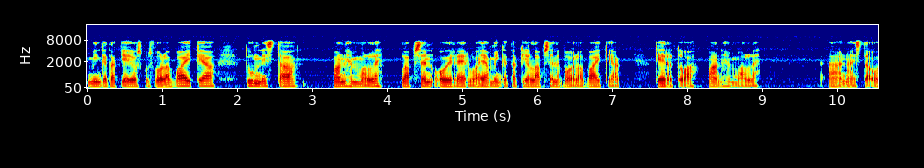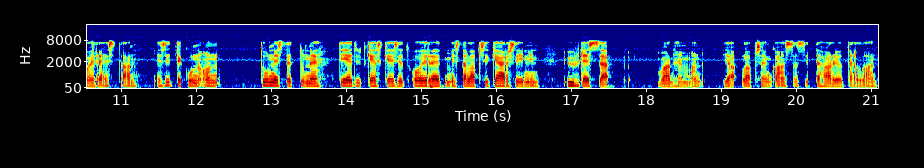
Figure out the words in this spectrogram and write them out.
minkä takia joskus voi olla vaikeaa tunnistaa vanhemmalle lapsen oireilua ja minkä takia lapselle voi olla vaikea kertoa vanhemmalle näistä oireistaan. Ja sitten kun on tunnistettu ne tietyt keskeiset oireet, mistä lapsi kärsii, niin yhdessä vanhemman ja lapsen kanssa sitten harjoitellaan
